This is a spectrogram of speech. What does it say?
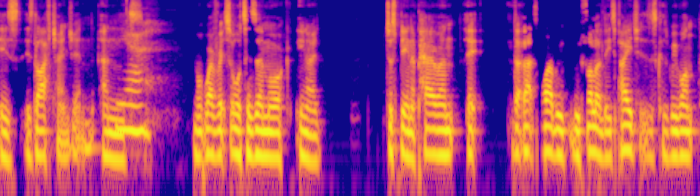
is is life changing. And yeah. whether it's autism or you know just being a parent, it, that, that's why we, we follow these pages because we want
